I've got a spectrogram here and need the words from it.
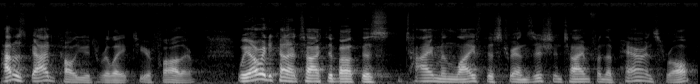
how does God call you to relate to your Father? We already kind of talked about this time in life, this transition time from the parents' role.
